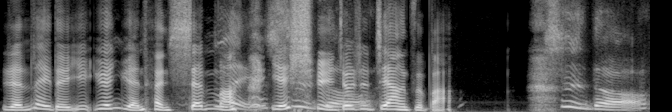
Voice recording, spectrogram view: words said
人类的渊源很深吗？也许就是这样子吧。是的。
